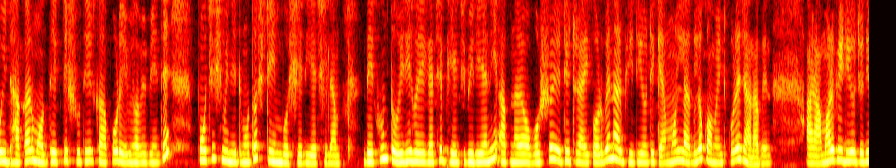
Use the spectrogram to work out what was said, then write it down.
ওই ঢাকার মধ্যে একটি সুতির কাপড় এইভাবে বেঁধে পঁচিশ মিনিট মতো স্টিম বসিয়ে দিয়েছিলাম। দেখুন, তৈরি হয়ে গেছে ভেজ বিরিয়ানি। আপনারা অবশ্যই এটি ট্রাই করবেন আর ভিডিওটি কেমন লাগল কমেন্ট করে জানাবেন। আর আমার ভিডিও যদি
